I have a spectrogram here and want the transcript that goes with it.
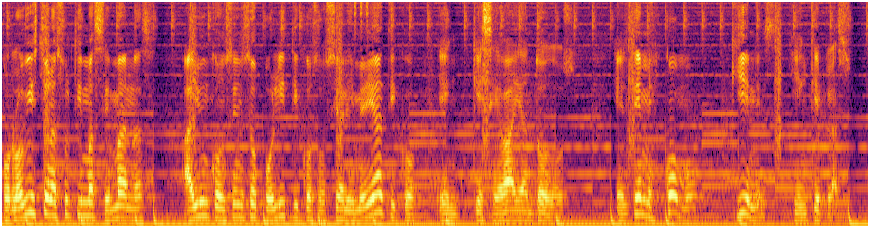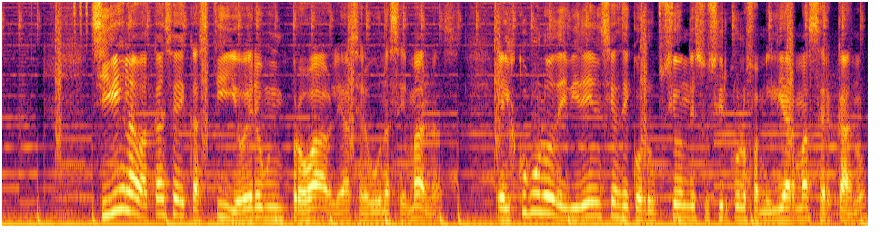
Por lo visto en las últimas semanas hay un consenso político, social y mediático en que se vayan todos. El tema es cómo, quiénes y en qué plazo. Si bien la vacancia de Castillo era muy improbable hace algunas semanas, el cúmulo de evidencias de corrupción de su círculo familiar más cercano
